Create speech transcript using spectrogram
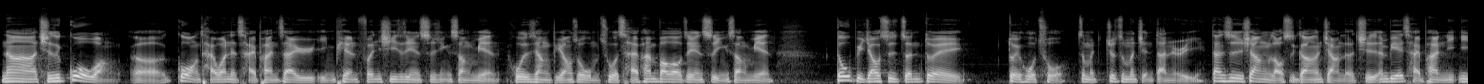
那其实过往呃，过往台湾的裁判在于影片分析这件事情上面，或者像比方说我们做裁判报告这件事情上面，都比较是针对对或错这么就这么简单而已。但是像老师刚刚讲的，其实 NBA 裁判，你你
